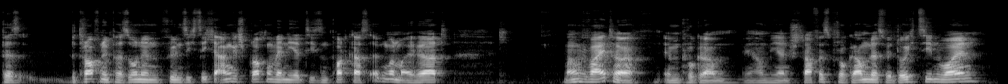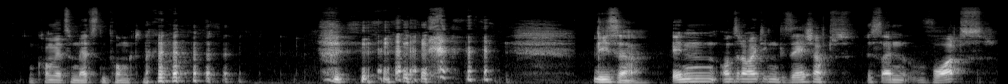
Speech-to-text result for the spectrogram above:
pers betroffene Personen fühlen sich sicher angesprochen, wenn ihr diesen Podcast irgendwann mal hört. Machen wir weiter im Programm. Wir haben hier ein straffes Programm, das wir durchziehen wollen. Und kommen wir zum letzten Punkt. Lisa, in unserer heutigen Gesellschaft ist ein Wort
